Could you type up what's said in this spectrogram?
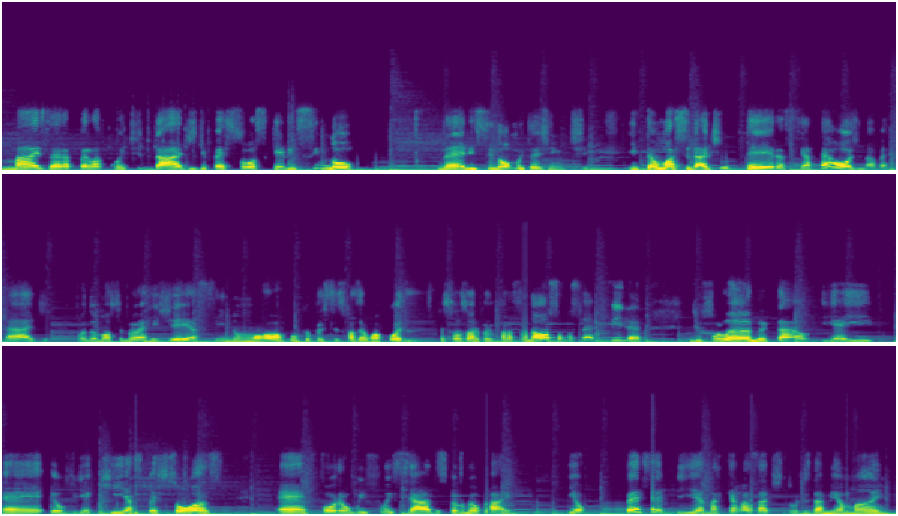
mas era pela quantidade de pessoas que ele ensinou né? Ele ensinou muita gente. Então, a cidade inteira, assim, até hoje, na verdade, quando eu mostro meu RG, assim, num órgão que eu preciso fazer alguma coisa, as pessoas olham para mim e falam assim: Nossa, você é filha de Fulano e tal. E aí é, eu via que as pessoas é, foram influenciadas pelo meu pai. E eu percebia naquelas atitudes da minha mãe,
